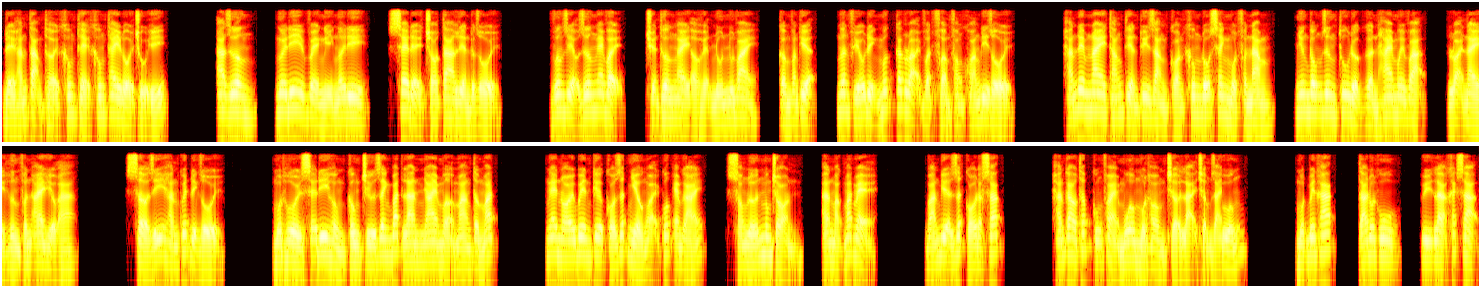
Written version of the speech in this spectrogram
để hắn tạm thời không thể không thay đổi chủ ý. A dương, ngươi đi về nghỉ ngơi đi, xe để cho ta liền được rồi. Vương diệu dương nghe vậy, chuyện thường ngày ở huyện núi núi bay cầm văn kiện, ngân phiếu định mức các loại vật phẩm phòng khoáng đi rồi. Hắn đêm nay thắng tiền tuy rằng còn không đỗ xanh một phần năm, nhưng đông dưng thu được gần hai mươi vạn, loại này hưng phân ai hiểu a? À? sở dĩ hắn quyết định rồi. Một hồi sẽ đi hồng kông chứ danh bắt lan nhai mở mang tầm mắt. Nghe nói bên kia có rất nhiều ngoại quốc em gái, sóng lớn mông tròn, ăn mặc mát mẻ. Bán bia rất có đặc sắc. Hắn cao thấp cũng phải mua một hòm trở lại chậm rãi uống. Một bên khác, tá đôn khu, uy là khách sạn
